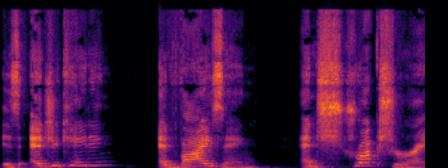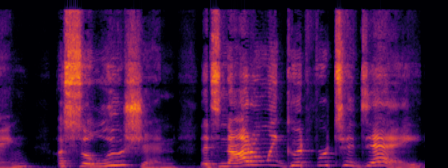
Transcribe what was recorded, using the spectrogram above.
is educating, advising, and structuring a solution that's not only good for today,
